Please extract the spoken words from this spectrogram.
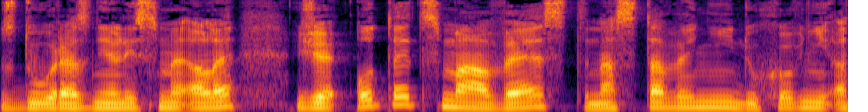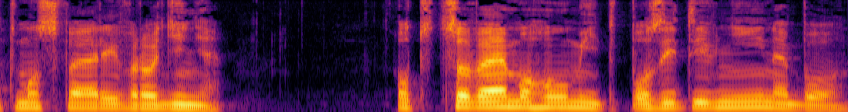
Zdůraznili jsme ale, že otec má vést nastavení duchovní atmosféry v rodině. Otcové mohou mít pozitivní nebo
